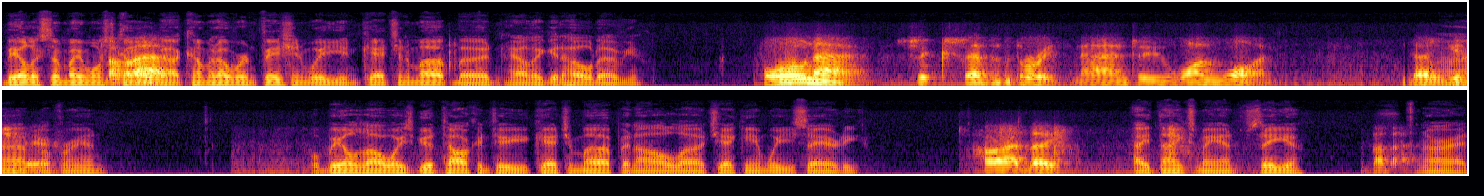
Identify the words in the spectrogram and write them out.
Bill, if somebody wants to call right. about coming over and fishing with you and catching them up, bud, how they get a hold of you? 409 673 9211. That'll All get right, you my there. friend. Well, Bill's always good talking to you. Catch him up, and I'll uh, check in with you Saturday. All right, Dave. Hey, thanks, man. See you. Bye bye. All right.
